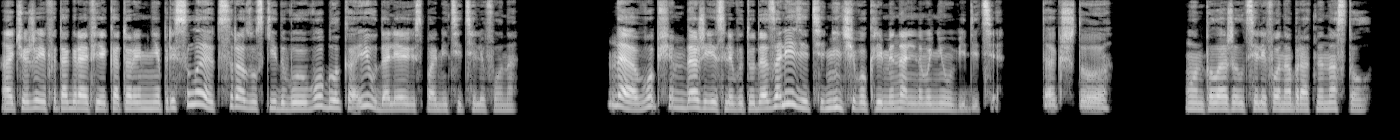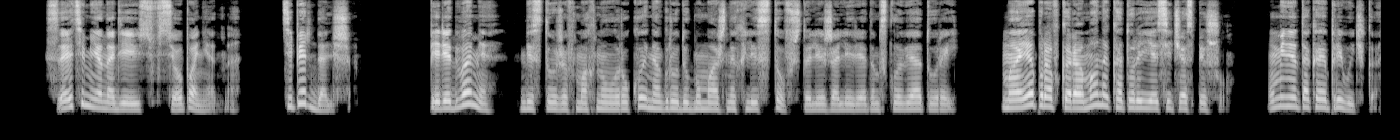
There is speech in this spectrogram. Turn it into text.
А чужие фотографии, которые мне присылают, сразу скидываю в облако и удаляю из памяти телефона. Да, в общем, даже если вы туда залезете, ничего криминального не увидите. Так что... Он положил телефон обратно на стол. С этим, я надеюсь, все понятно. Теперь дальше. Перед вами, Бестужев махнул рукой на груду бумажных листов, что лежали рядом с клавиатурой. Моя правка романа, который я сейчас пишу. У меня такая привычка.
